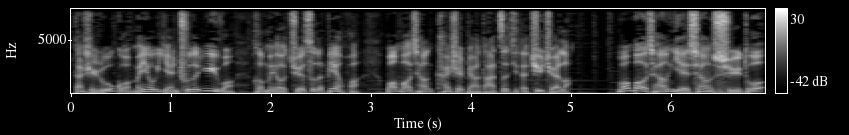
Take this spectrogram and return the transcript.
但是如果没有演出的欲望和没有角色的变化，王宝强开始表达自己的拒绝了。王宝强也像许多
